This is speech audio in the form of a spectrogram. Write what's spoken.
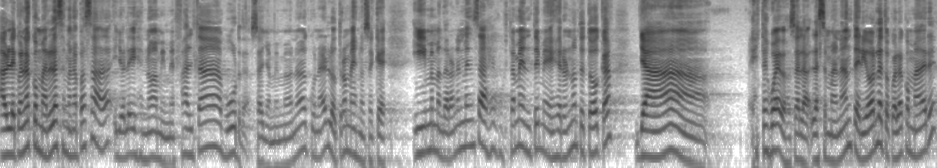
Hablé con la comadre la semana pasada y yo le dije, no, a mí me falta burda, o sea, ya me me van a vacunar el otro mes, no sé qué. Y me mandaron el mensaje justamente y me dijeron, no, te toca ya este jueves, o sea, la, la semana anterior le tocó a la comadre,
